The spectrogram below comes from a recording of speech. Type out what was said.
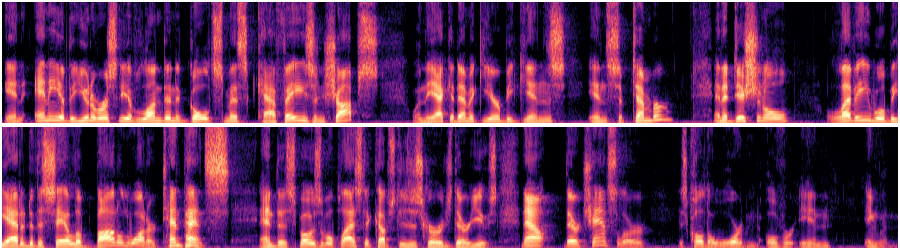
in any of the University of London and Goldsmiths cafes and shops when the academic year begins in September. An additional levy will be added to the sale of bottled water, 10 pence, and disposable plastic cups to discourage their use. Now, their chancellor is called a warden over in England.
